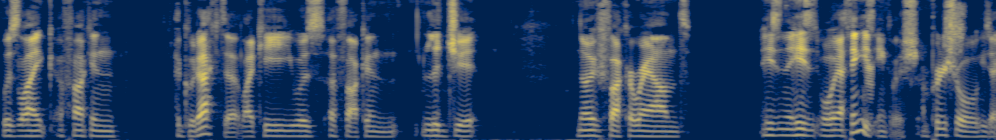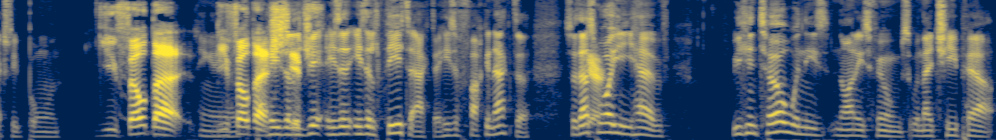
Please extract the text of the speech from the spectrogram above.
was like a fucking a good actor. Like he was a fucking legit, no fuck around. He's he's well, I think he's English. I'm pretty sure he's actually born. You felt that. English. You felt that. he's shit. a legit. He's a he's a theater actor. He's a fucking actor. So that's Yeah. why you have. You can tell when these '90s films, when they cheap out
